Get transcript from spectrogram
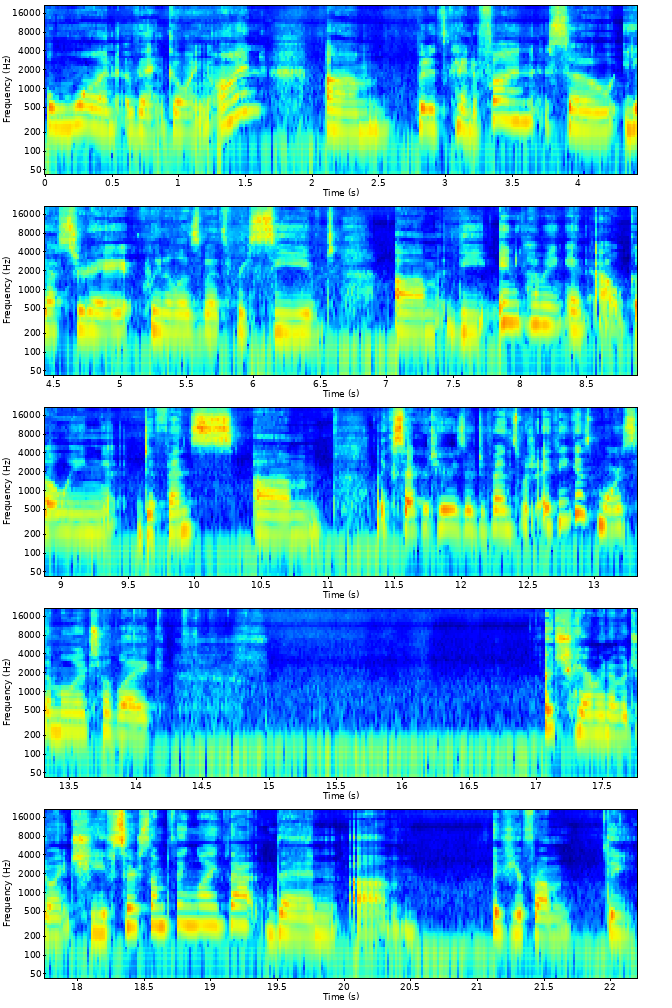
one event going on, um, but it's kind of fun. So, yesterday, Queen Elizabeth received um, the incoming and outgoing defense, um, like secretaries of defense, which I think is more similar to like a chairman of a joint chiefs or something like that than um, if you're from the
